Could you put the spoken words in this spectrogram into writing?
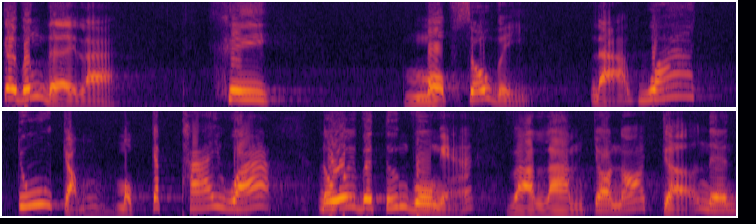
Cái vấn đề là khi một số vị đã quá chú trọng một cách thái quá đối với tướng vô ngã và làm cho nó trở nên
